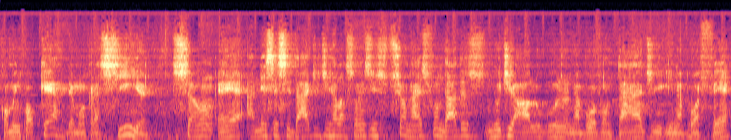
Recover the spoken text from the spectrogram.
como em qualquer democracia, são é a necessidade de relações institucionais fundadas no diálogo, na boa vontade e na boa fé.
